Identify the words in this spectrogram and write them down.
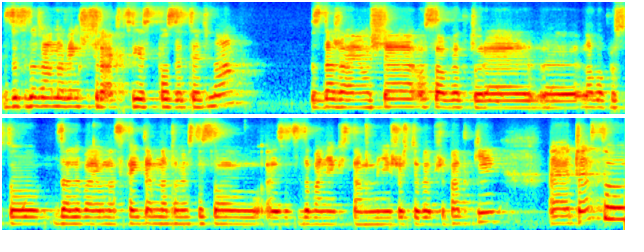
zdecydowana większość reakcji jest pozytywna. Zdarzają się osoby, które e, no po prostu zalewają nas hejtem, natomiast to są zdecydowanie jakieś tam mniejszościowe przypadki. E, często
